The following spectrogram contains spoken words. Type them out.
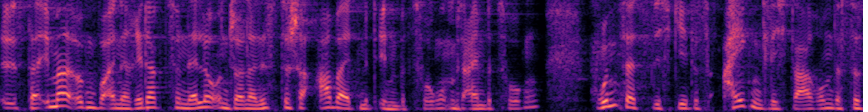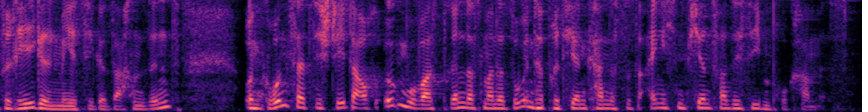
ist da immer irgendwo eine redaktionelle und journalistische Arbeit mit, inbezogen, mit einbezogen. Grundsätzlich geht es eigentlich darum, dass das regelmäßige Sachen sind. Und grundsätzlich steht da auch irgendwo was drin, dass man das so interpretieren kann, dass das eigentlich ein 24-7-Programm ist.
